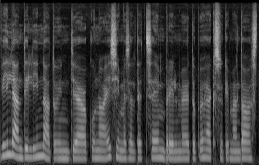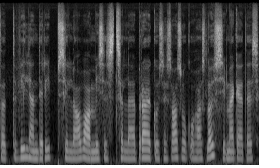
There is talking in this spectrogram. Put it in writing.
Viljandi Linnatund ja kuna esimesel detsembril möödub üheksakümmend aastat Viljandi rippsilla avamisest selle praeguses asukohas Lossimägedes,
